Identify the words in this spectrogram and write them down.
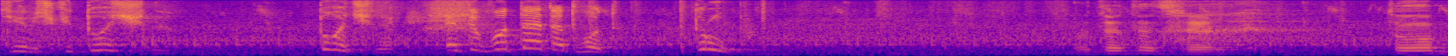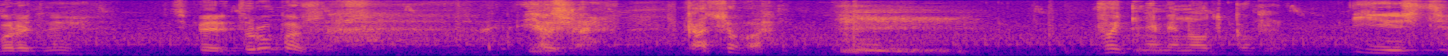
Девочки, точно. Точно. Это вот этот вот труп. Вот это цирк. То оборотни, теперь труп оживший. Ясно. Кацуба, выйдь на минутку. Есть.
